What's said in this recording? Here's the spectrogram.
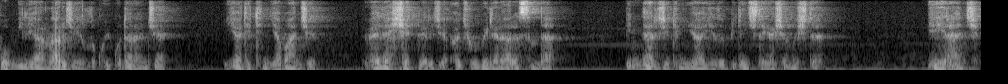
bu milyarlarca yıllık uykudan önce Yadet'in yabancı ve dehşet verici acubeleri arasında binlerce dünya yılı bilinçle yaşamıştı. İğrenç,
